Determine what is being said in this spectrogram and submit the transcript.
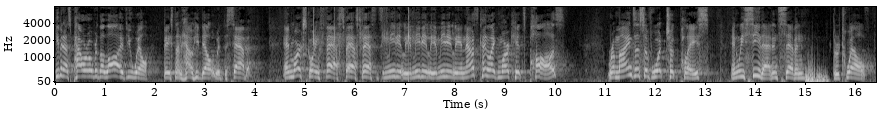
he even has power over the law, if you will, based on how he dealt with the Sabbath. And Mark's going fast, fast, fast. It's immediately, immediately, immediately. And now it's kind of like Mark hits pause, reminds us of what took place, and we see that in 7 through 12.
